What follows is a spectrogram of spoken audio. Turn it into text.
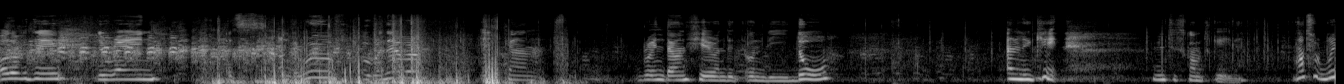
All of the the rain that's on the roof or whenever, it can rain down here on the on the door and leak in, which is complicated. Not really.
